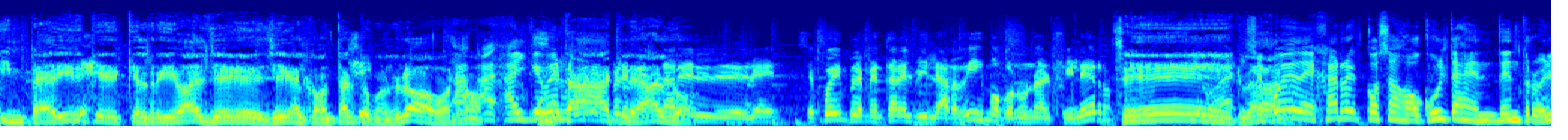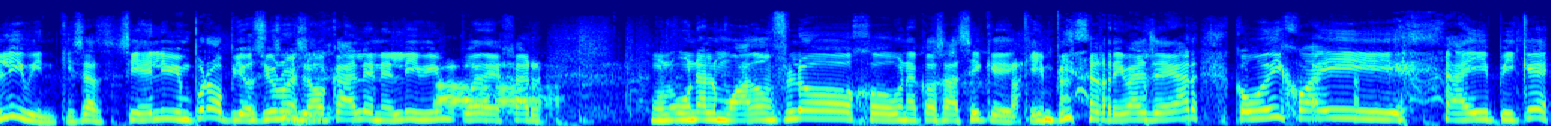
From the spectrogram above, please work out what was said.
impedir que, que el rival llegue, llegue al contacto Sí. con el globo, ¿no? Ah, hay que Un ver- algo. el- eh, ¿Se puede implementar el bilardismo con un alfiler? Sí, Sí, bueno, claro. Se puede dejar cosas ocultas en- dentro del living, quizás. Si es el living propio, si uno Sí, es sí. local en el living, Ah. puede dejar un, un almohadón flojo, una cosa así que, que impida al rival llegar. Como dijo ahí, ahí Piqué,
